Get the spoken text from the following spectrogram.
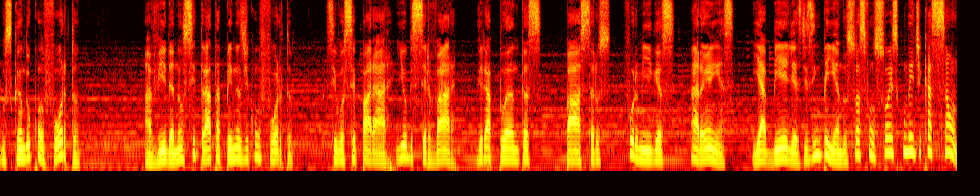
buscando o conforto? A vida não se trata apenas de conforto. Se você parar e observar, verá plantas, pássaros, formigas, aranhas e abelhas desempenhando suas funções com dedicação.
